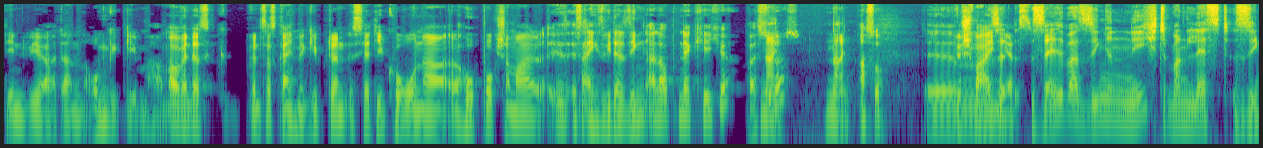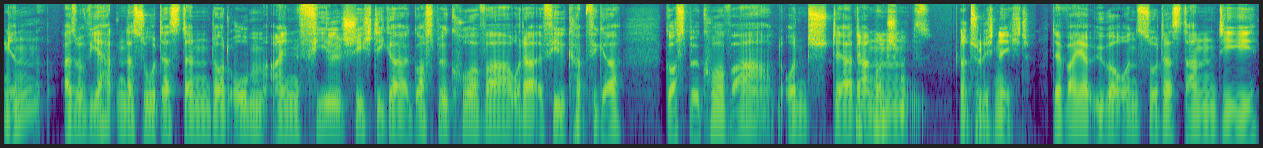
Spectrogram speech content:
den wir dann rumgegeben haben. Aber wenn das, wenn es das gar nicht mehr gibt, dann ist ja die Corona-Hochburg schon mal. Ist, ist eigentlich wieder Singen erlaubt in der Kirche? Weißt nein, du das? nein. Ach so. Ähm, Wir schweigen jetzt. Selber singen nicht, man lässt singen. Also wir hatten das so, dass dann dort oben ein vielschichtiger Gospelchor war oder vielköpfiger Gospelchor war und der dann Mundschutz? natürlich nicht. Der war ja über uns, so dass dann die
